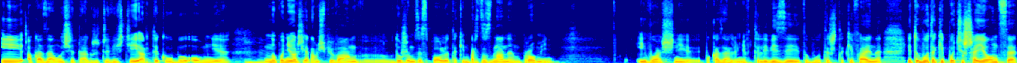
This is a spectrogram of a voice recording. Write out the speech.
I okazało się tak, rzeczywiście i artykuł był o mnie, no ponieważ ja tam śpiewałam w, dużym zespole, takim bardzo znanym, Promień. I właśnie pokazali mnie w telewizji, to było też takie fajne. I to było takie pocieszające,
